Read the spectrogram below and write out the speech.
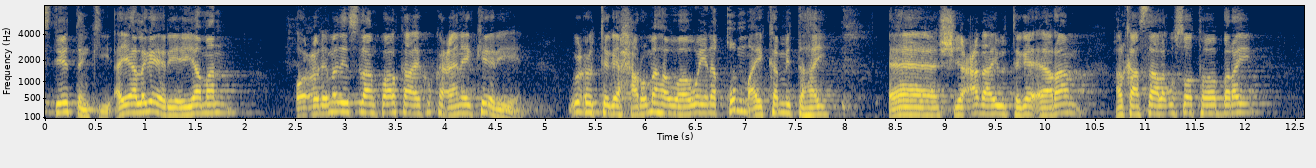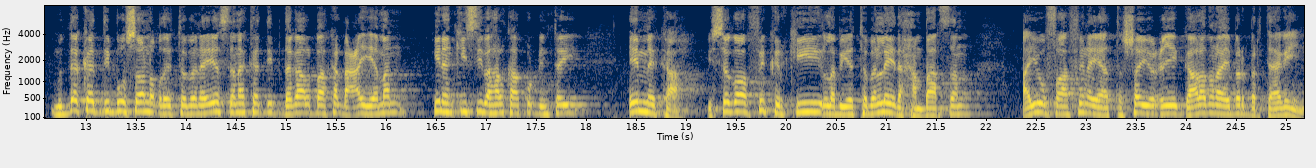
siddeetankii ayaa laga eriyey yaman oo culimmadii islaamku halkaa ay ku kaceen ay ka eriyeen. Wuxuu tegey xarumaha waaweyne qum ay ka mid tahay shiicada ayuu tegay eraam halkaasaa lagu soo tababaray. Muddo kadib buu soo noqday tobaneeyo sano kadib dagaal baa ka dhacay yaman inankiisiibaa halkaa ku dhintay. Imika isagoo fikirkii labiyo tobanleyda xambaarsan ayuu faafinayaa tashayucii gaaladuna ay barbar taagan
